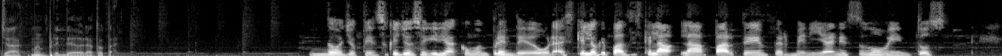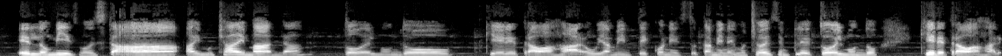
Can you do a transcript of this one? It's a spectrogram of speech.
ya como emprendedora total? No, yo pienso que yo seguiría como emprendedora. Es que lo que pasa es que la, la parte de enfermería en estos momentos es lo mismo. Está, hay mucha demanda, todo el mundo quiere trabajar. Obviamente con esto también hay mucho desempleo, todo el mundo quiere trabajar.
